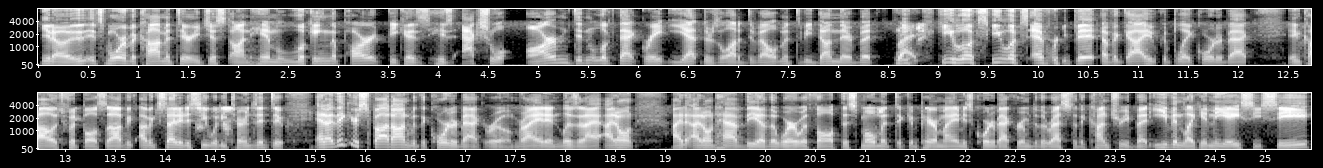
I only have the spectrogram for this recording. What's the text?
you know it's more of a commentary just on him looking the part because his actual arm didn't look that great yet. There's a lot of development to be done there, but he, right. he looks he looks every bit of a guy who could play quarterback in college football. So I'm, I'm excited to see what he turns into. And I think you're spot on with the quarterback room, right? And listen, I, I don't I, I don't have the uh, the wherewithal at this moment to compare Miami's quarterback room to the rest of the country, but even like in the ACC,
